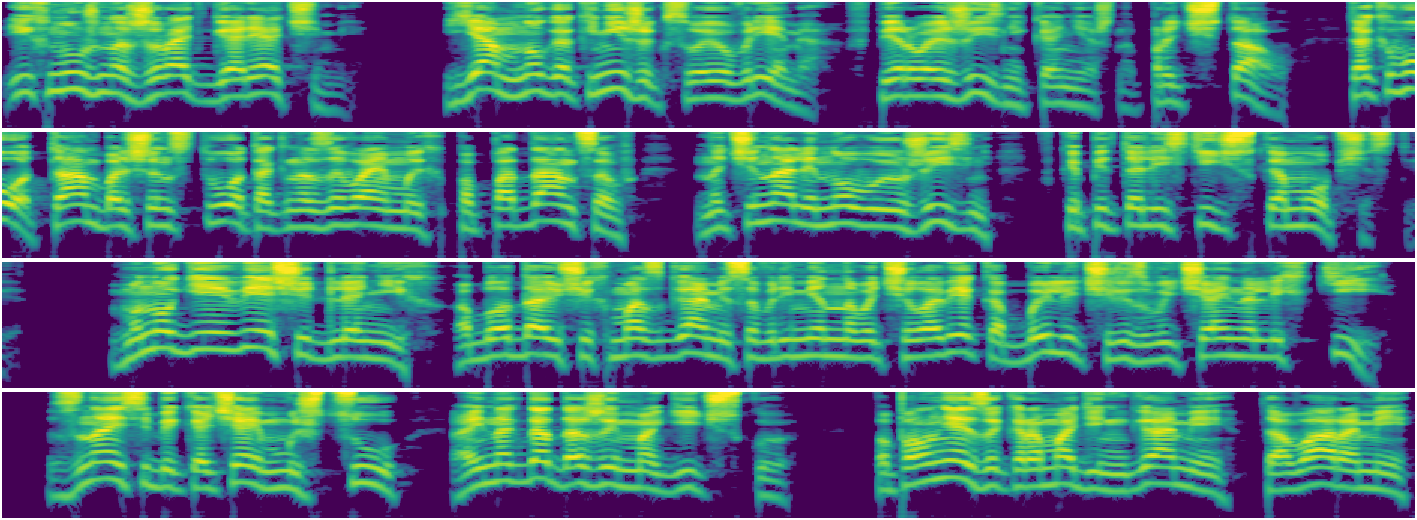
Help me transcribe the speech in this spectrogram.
Их нужно жрать горячими. Я много книжек в свое время, в первой жизни, конечно, прочитал. Так вот, там большинство так называемых попаданцев начинали новую жизнь в капиталистическом обществе. Многие вещи для них, обладающих мозгами современного человека, были чрезвычайно легки. Знай себе, качай мышцу, а иногда даже и магическую. Пополняй закрома деньгами, товарами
